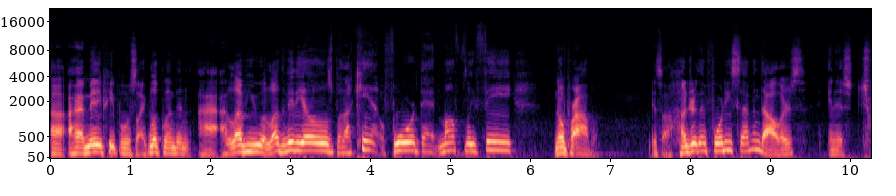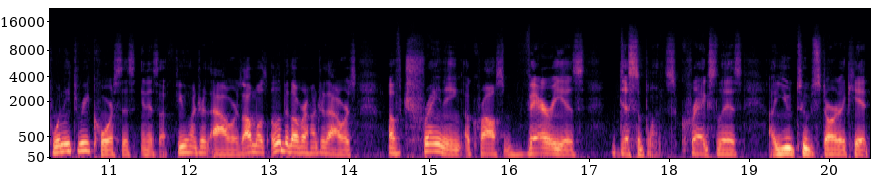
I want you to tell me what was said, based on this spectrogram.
Uh, I have many people who's like, look, Glendon, I, I love you, I love the videos, but I can't afford that monthly fee. No problem. It's $147 and it's 23 courses and it's a few hundred hours, almost a little bit over 100 hours of training across various disciplines. Craigslist, a YouTube starter kit.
